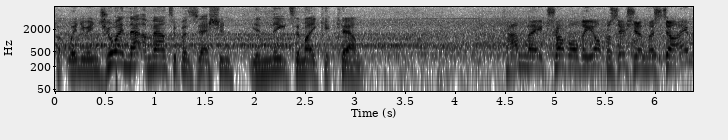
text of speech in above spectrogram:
But when you're enjoying that amount of possession, you need to make it count. Can they trouble the opposition this time?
